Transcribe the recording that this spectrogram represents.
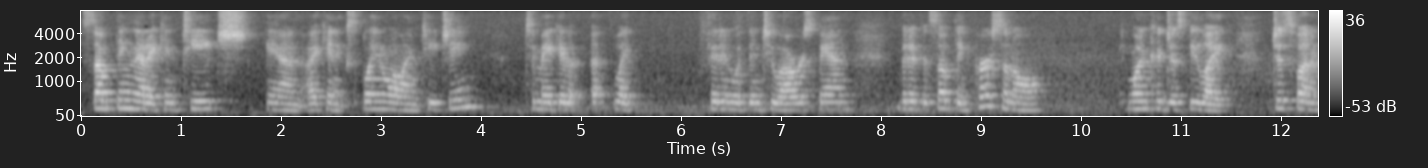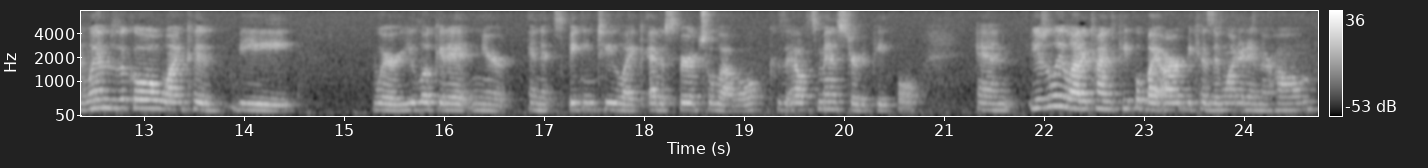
something that I can teach and I can explain while I'm teaching to make it a, like fit in within two hour span. But if it's something personal, one could just be like just fun and whimsical. One could be where you look at it and you're and it's speaking to you like at a spiritual level because it helps minister to people. And usually a lot of times people buy art because they want it in their home.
